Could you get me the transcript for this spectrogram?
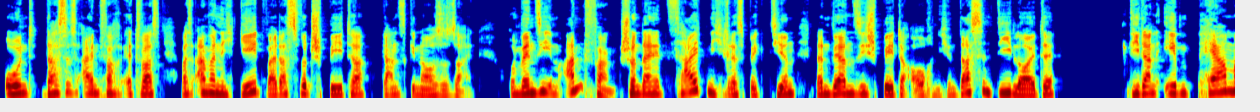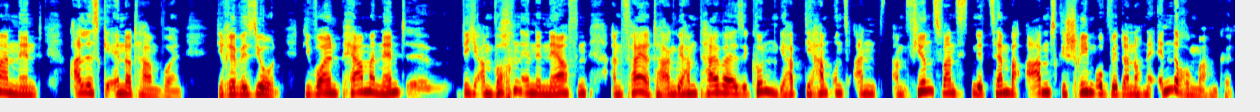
und das ist einfach etwas, was einfach nicht geht, weil das wird später ganz genauso sein. Und wenn sie im Anfang schon deine Zeit nicht respektieren, dann werden sie später auch nicht. Und das sind die Leute, die dann eben permanent alles geändert haben wollen. Die Revision. Die wollen permanent äh, dich am Wochenende nerven, an Feiertagen. Wir haben teilweise Kunden gehabt, die haben uns an, am 24. Dezember abends geschrieben, ob wir dann noch eine Änderung machen können.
